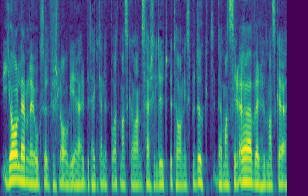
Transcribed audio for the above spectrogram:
jag lämnar ju också ett förslag i det här betänkandet på att man ska ha en särskild utbetalningsprodukt där man ser över hur man ska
